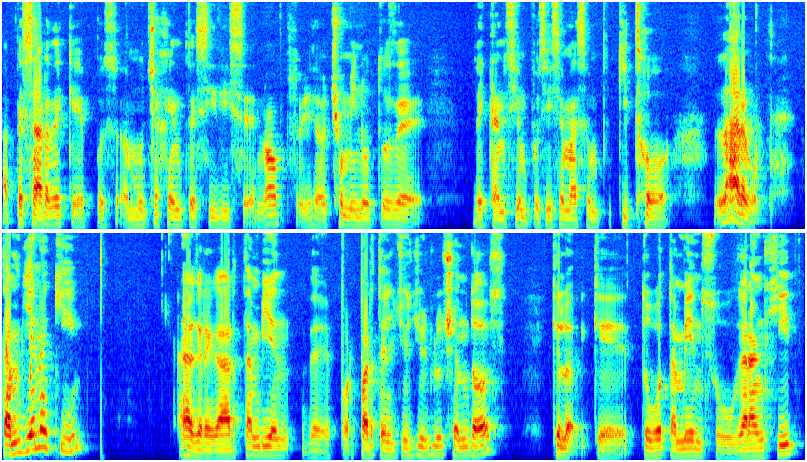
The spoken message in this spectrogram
A pesar de que, pues, a mucha gente sí dice, no, pues, ocho minutos de, canción, pues sí se me hace un poquito largo. También aquí, agregar también de, por parte del Juju Illusion 2, que, lo, que tuvo también su gran hit,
